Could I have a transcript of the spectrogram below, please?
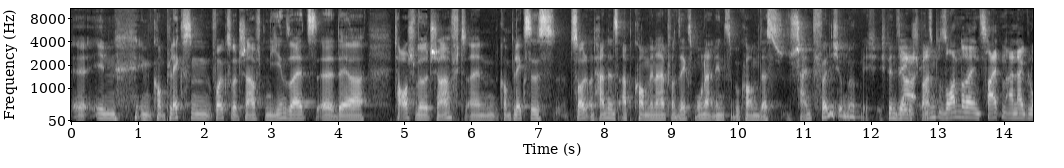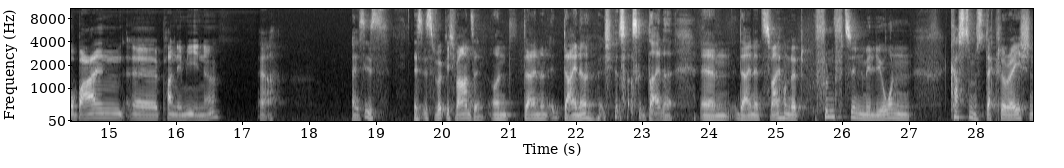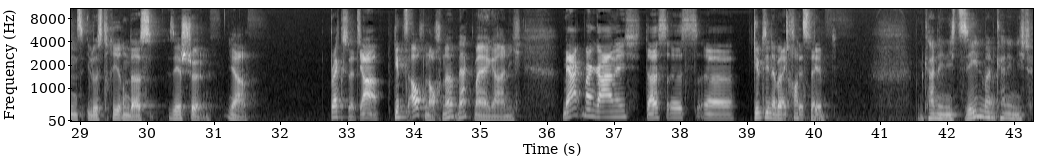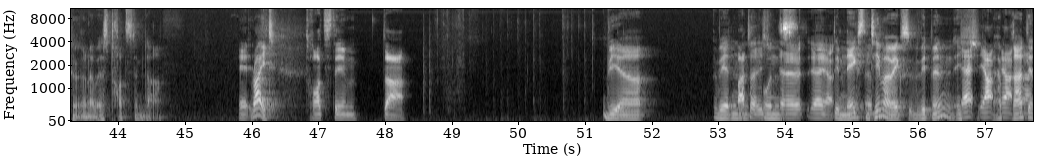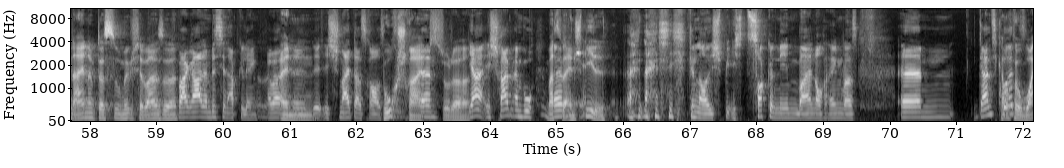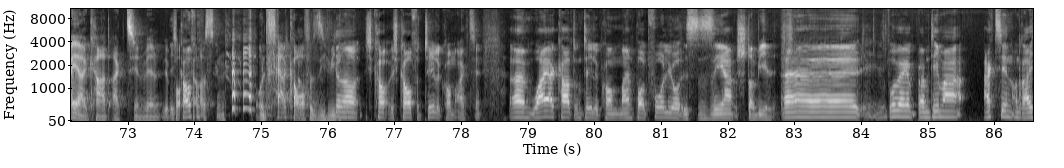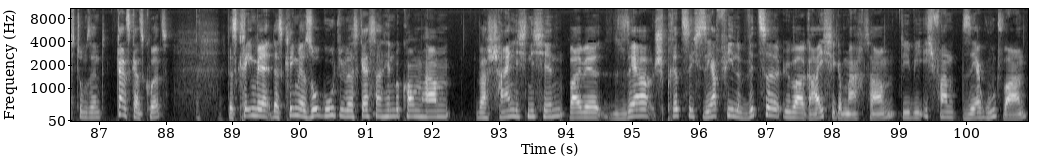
äh, in, in komplexen Volkswirtschaften jenseits äh, der Tauschwirtschaft ein komplexes Zoll- und Handelsabkommen innerhalb von sechs Monaten hinzubekommen, das scheint völlig unmöglich. Ich bin sehr ja, gespannt. Insbesondere in Zeiten einer globalen äh, Pandemie, ne? Ja. Es ist, es ist wirklich Wahnsinn. Und deine, deine, deine, ähm, deine 215 Millionen Customs Declarations illustrieren das sehr schön. Ja. Brexit. Ja, Gibt es auch noch, ne? Merkt man ja gar nicht. Merkt man gar nicht, dass es. Äh, gibt ihn aber trotzdem. Gibt. Man kann ihn nicht sehen, man kann ihn nicht hören, aber er ist trotzdem da. Er right. trotzdem da. Wir werden Warte, ich, uns äh, ja, ja. dem nächsten ähm, Thema widmen. Ich ja, habe gerade den Eindruck, dass du möglicherweise. Ich war gerade ein bisschen abgelenkt, aber ein äh, ich schneide das raus. Buch schreibst ähm, oder? Ja, ich schreibe ein Buch. Machst ähm, du ein Spiel? Äh, nein, ich, genau, ich, spiel, ich zocke nebenbei noch irgendwas. Ähm, ganz ich kaufe Wirecard-Aktien, während wir ich podcasten und verkaufe sie wieder. Genau, ich, kau ich kaufe Telekom-Aktien. Ähm, Wirecard und Telekom, mein Portfolio ist sehr stabil. Äh, wo wir beim Thema Aktien und Reichtum sind, ganz, ganz kurz. Das kriegen wir, das kriegen wir so gut, wie wir es gestern hinbekommen haben, wahrscheinlich nicht hin, weil wir sehr spritzig sehr viele Witze über Reiche gemacht haben, die, wie ich fand, sehr gut waren.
